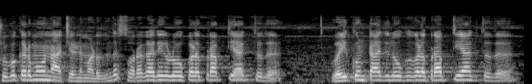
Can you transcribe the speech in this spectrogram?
ಶುಭ ಕರ್ಮವನ್ನು ಆಚರಣೆ ಮಾಡೋದ್ರಿಂದ ಸ್ವರ್ಗಾದಿ ಲೋಕಗಳ ಪ್ರಾಪ್ತಿ ಆಗ್ತದೆ. ವೈಕುಂಠಾದಿ ಲೋಕಗಳ ಪ್ರಾಪ್ತಿ ಆಗ್ತದೆ.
